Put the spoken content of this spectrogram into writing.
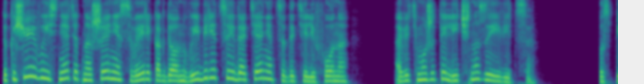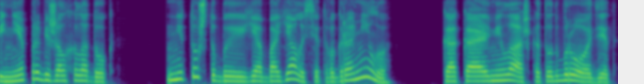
так еще и выяснять отношения с Вэри, когда он выберется и дотянется до телефона. А ведь может и лично заявиться. По спине пробежал холодок. Не то чтобы я боялась этого громилу. Какая милашка тут бродит!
